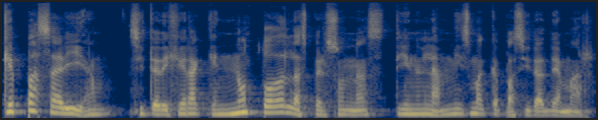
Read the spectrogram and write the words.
¿qué pasaría si te dijera que no todas las personas tienen la misma capacidad de amar?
